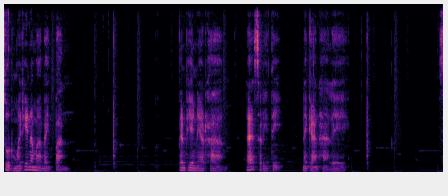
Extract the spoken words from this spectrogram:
สูตรหวยที่นำมาแบ่งปัน เป็นเพียงแนวทางและสถิติในการหาเลข ส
